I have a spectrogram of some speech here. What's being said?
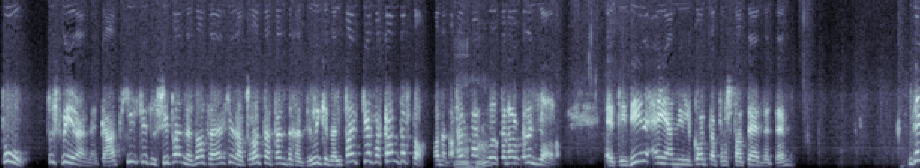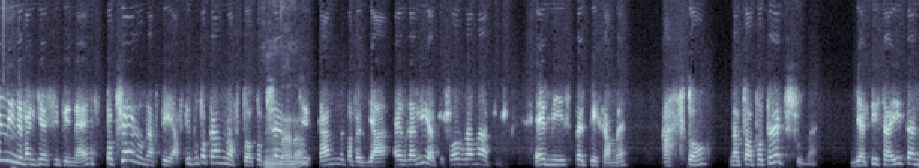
που τους πήρανε κάποιοι και τους είπαν εδώ θα έρχεται να τρώτε, θα παίρνετε χατζηλί και τα λοιπά και θα κάνετε αυτό. Θα μεταφέρετε, mm-hmm. δεν ξέρω. Επειδή η ανηλικότητα προστατεύεται, δεν είναι βαριές οι ποινές, το ξέρουν αυτοί. Αυτοί που το κάνουν αυτό, το ξέρουν ναι, ναι. και κάνουν τα παιδιά εργαλεία τους, όργανά τους. Εμείς πετύχαμε αυτό να το αποτρέψουμε. Γιατί θα ήταν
